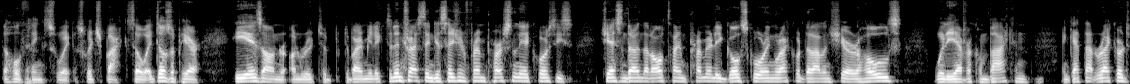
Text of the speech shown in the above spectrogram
the whole thing swi- switched back. So it does appear he is on en route to, to Bayern Munich. It's an interesting decision for him personally. Of course, he's chasing down that all-time Premier League goal-scoring record that Alan Shearer holds. Will he ever come back and, and get that record?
